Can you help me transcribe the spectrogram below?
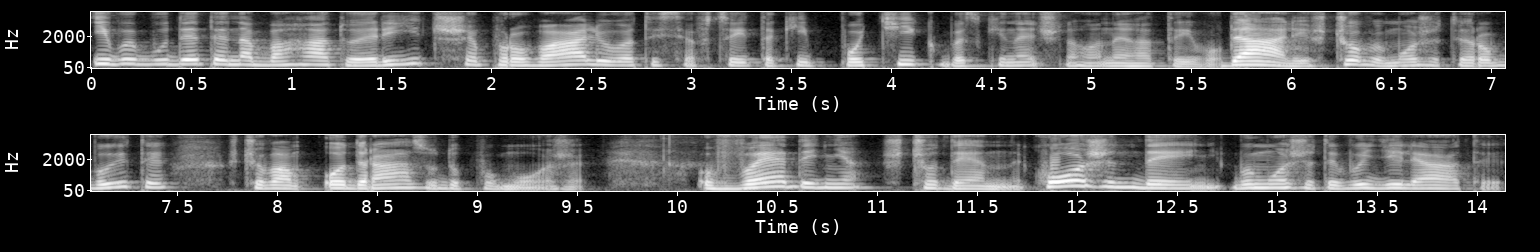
і ви будете набагато рідше провалюватися в цей такий потік безкінечного негативу. Далі, що ви можете робити, що вам одразу допоможе? Введення щоденне. Кожен день ви можете виділяти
